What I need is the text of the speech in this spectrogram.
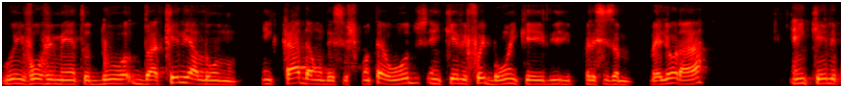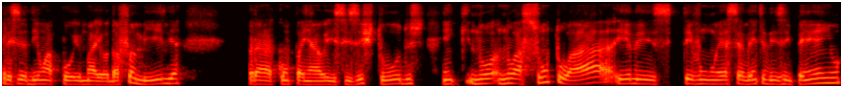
o envolvimento do, daquele aluno em cada um desses conteúdos, em que ele foi bom, em que ele precisa melhorar, em que ele precisa de um apoio maior da família para acompanhar esses estudos. Em que, no, no assunto A, ele teve um excelente desempenho,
